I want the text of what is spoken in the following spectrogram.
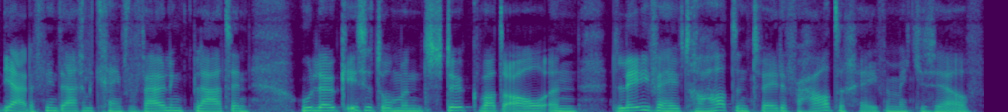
ja, er vindt eigenlijk geen vervuiling plaats. En hoe leuk is het om een stuk wat al een leven heeft gehad, een tweede verhaal te geven met jezelf.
